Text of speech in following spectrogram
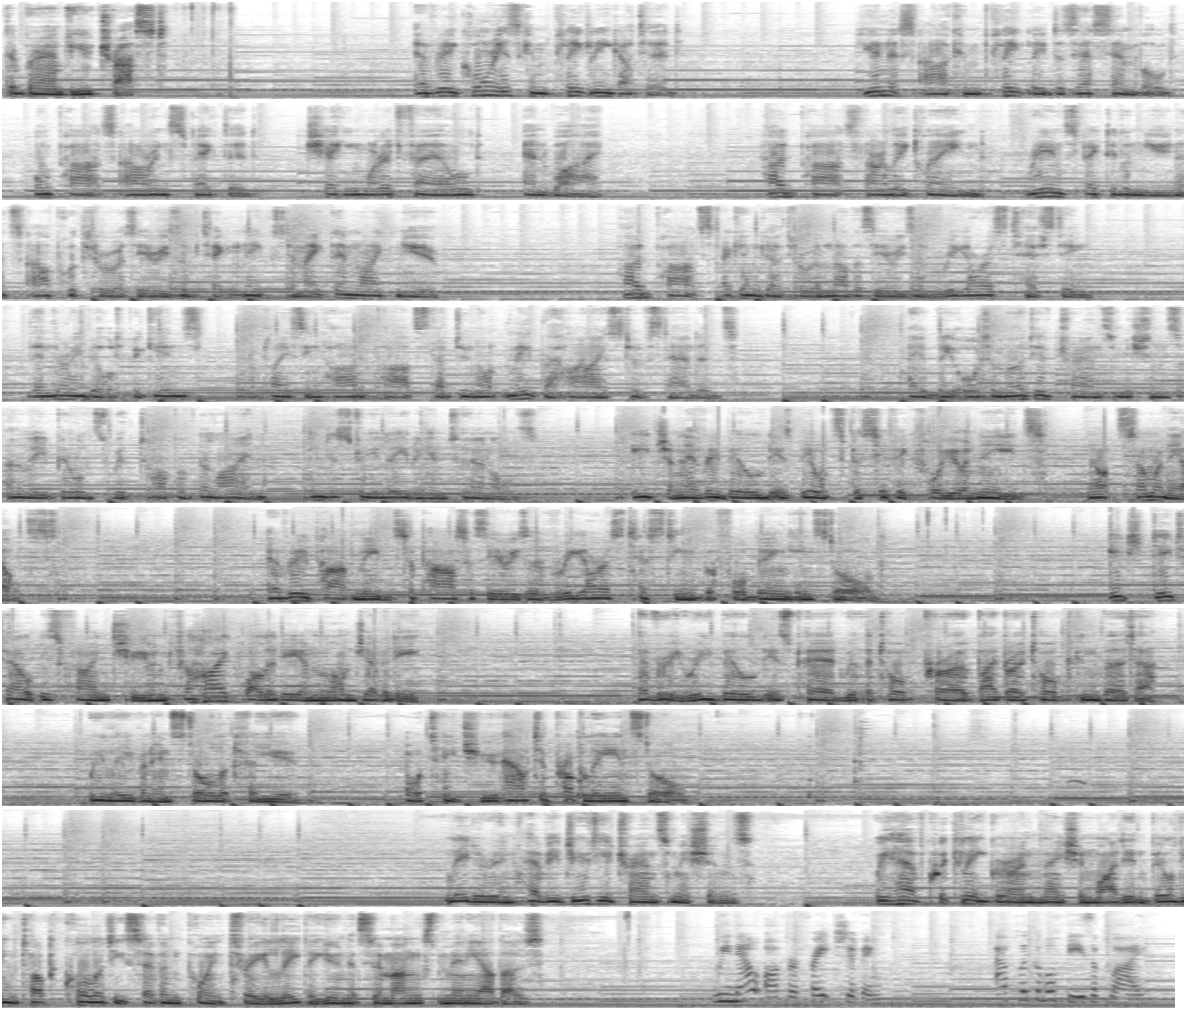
the brand you trust. Every core is completely gutted. Units are completely disassembled, all parts are inspected, checking what had failed, and why. Hard parts thoroughly cleaned, re-inspected and units are put through a series of techniques to make them like new. Hard parts again go through another series of rigorous testing. Then the rebuild begins, replacing hard parts that do not meet the highest of standards. AB Automotive Transmissions only builds with top-of-the-line, industry-leading internals. Each and every build is built specific for your needs, not someone else. Every part needs to pass a series of rigorous testing before being installed. Each detail is fine-tuned for high quality and longevity. Every rebuild is paired with a Torque Pro by ProTorque converter. We'll even install it for you. Or teach you how to properly install. Leader in heavy-duty transmissions. We have quickly grown nationwide in building top quality 7.3 litre units amongst many others. We now offer freight shipping. Applicable fees apply.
